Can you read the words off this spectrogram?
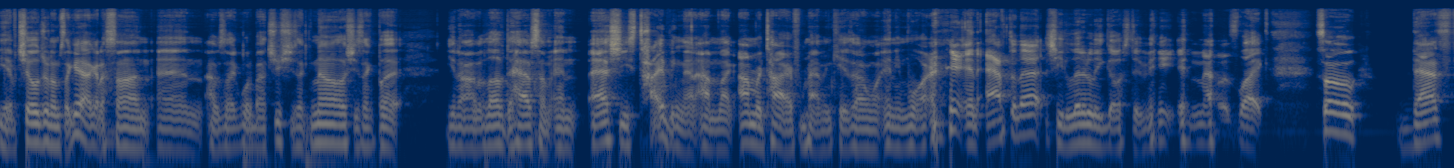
you have children?" I was like, "Yeah, I got a son." And I was like, "What about you?" She's like, "No." She's like, "But." you know, I would love to have some. And as she's typing that, I'm like, I'm retired from having kids. I don't want any more. and after that, she literally ghosted me. And I was like, so that's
